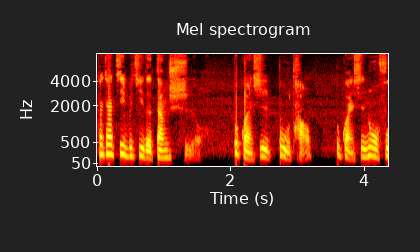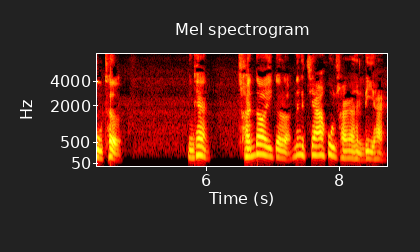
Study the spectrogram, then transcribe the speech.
大家记不记得当时哦？不管是布桃，不管是诺富特，你看传到一个了，那个加护传染很厉害。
